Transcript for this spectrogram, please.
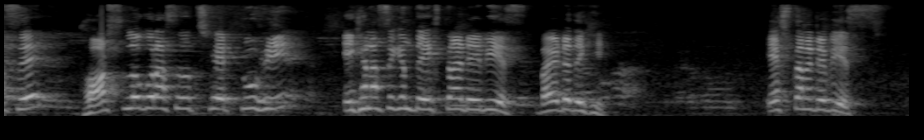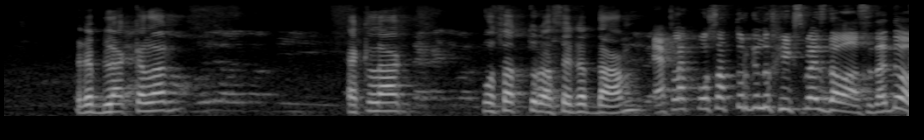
আছে হর্স লোগোর আছে হচ্ছে টু ভি এখানে আছে কিন্তু এক্সকানেট এবিএস বা এটা দেখি। এক্সকানেট এবিএস এটা ব্ল্যাক কালার এক লাখ পঁচাত্তর আছে এটার দাম। এক লাখ পঁচাত্তর কিন্তু ফিক্স প্রাইস দেওয়া আছে তাই তো?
